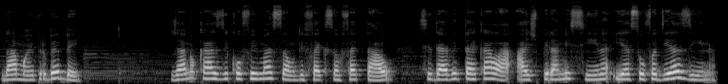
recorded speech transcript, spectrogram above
da mãe para o bebê. Já no caso de confirmação de infecção fetal, se deve intercalar a espiramicina e a sulfadiazina,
